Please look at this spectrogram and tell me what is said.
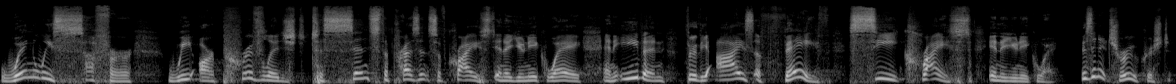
When we suffer, we are privileged to sense the presence of Christ in a unique way, and even through the eyes of faith, see Christ in a unique way. Isn't it true, Christian?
